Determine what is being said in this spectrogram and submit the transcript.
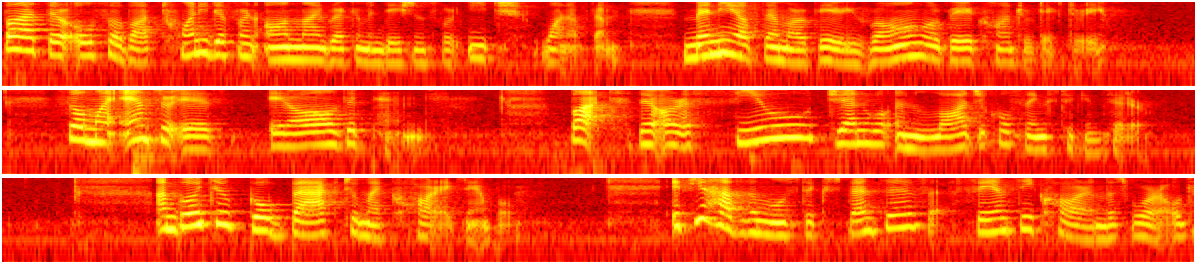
but there are also about 20 different online recommendations for each one of them. Many of them are very wrong or very contradictory. So, my answer is it all depends. But there are a few general and logical things to consider. I'm going to go back to my car example. If you have the most expensive, fancy car in this world,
